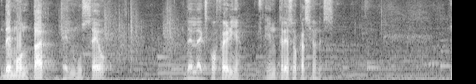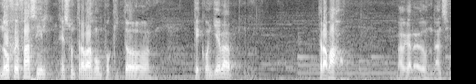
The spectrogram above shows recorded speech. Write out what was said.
de montar el museo de la expoferia en tres ocasiones. No fue fácil, es un trabajo un poquito que conlleva trabajo, valga la redundancia.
